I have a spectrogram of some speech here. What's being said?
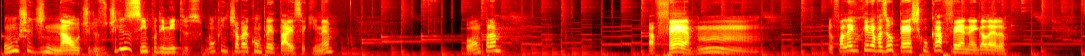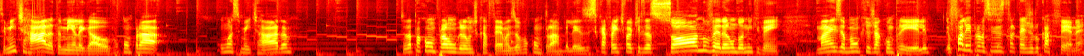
Concha de Nautilus. Utilizo sim pro Dimitrios. Bom que a gente já vai completar isso aqui, né? Compra. Café? Hum. Eu falei que eu queria fazer o teste com o café, né, galera? Semente rara também é legal. Eu vou comprar uma semente rara. Só dá pra comprar um grão de café, mas eu vou comprar, beleza? Esse café a gente vai utilizar só no verão do ano que vem. Mas é bom que eu já comprei ele. Eu falei pra vocês a estratégia do café, né?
